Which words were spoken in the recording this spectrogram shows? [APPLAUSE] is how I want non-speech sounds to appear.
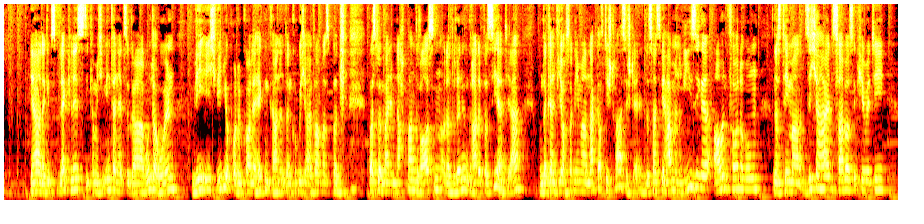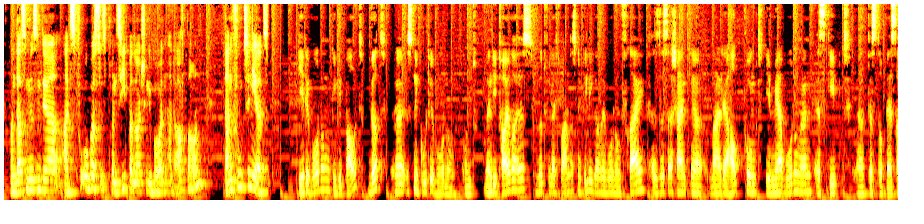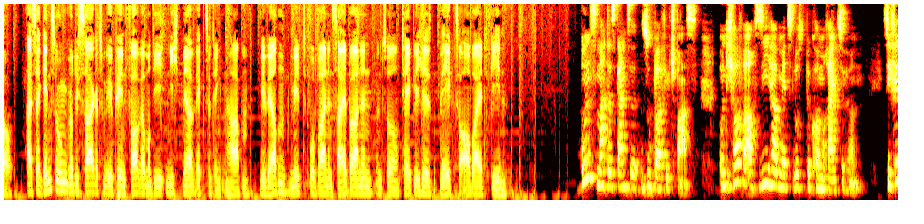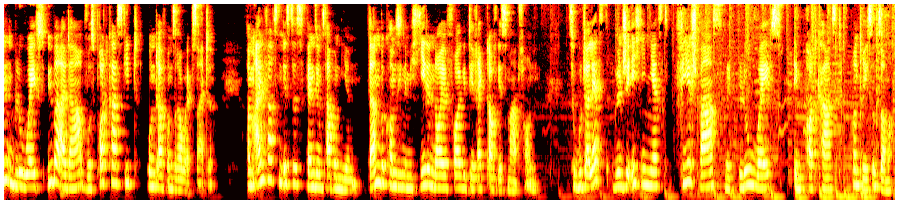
Ja, da gibt's Blacklists, die kann ich im Internet sogar runterholen, wie ich Videoprotokolle hacken kann. Und dann gucke ich einfach, was bei, [LAUGHS] was bei meinem Nachbarn draußen oder drinnen gerade passiert. Ja, und da kann ich mich auch, sage ich mal, nackt auf die Straße stellen. Das heißt, wir haben eine riesige Anforderung an das Thema Sicherheit, Cybersecurity. Und das müssen wir als oberstes Prinzip bei solchen Gebäuden halt aufbauen. Dann funktioniert's. Jede Wohnung, die gebaut wird, äh, ist eine gute Wohnung. Und wenn die teurer ist, wird vielleicht woanders eine billigere Wohnung frei. Also das erscheint mir mal der Hauptpunkt. Je mehr Wohnungen es gibt, äh, desto besser. Als Ergänzung würde ich sagen, zum ÖPNV werden wir die nicht mehr wegzudenken haben. Wir werden mit urbanen Seilbahnen unser täglicher Weg zur Arbeit gehen. Uns macht das Ganze super viel Spaß. Und ich hoffe, auch Sie haben jetzt Lust bekommen, reinzuhören. Sie finden Blue Waves überall da, wo es Podcasts gibt und auf unserer Webseite. Am einfachsten ist es, wenn Sie uns abonnieren. Dann bekommen Sie nämlich jede neue Folge direkt auf Ihr Smartphone. Zu guter Letzt wünsche ich Ihnen jetzt viel Spaß mit Blue Waves, dem Podcast von Dres und Sommer.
